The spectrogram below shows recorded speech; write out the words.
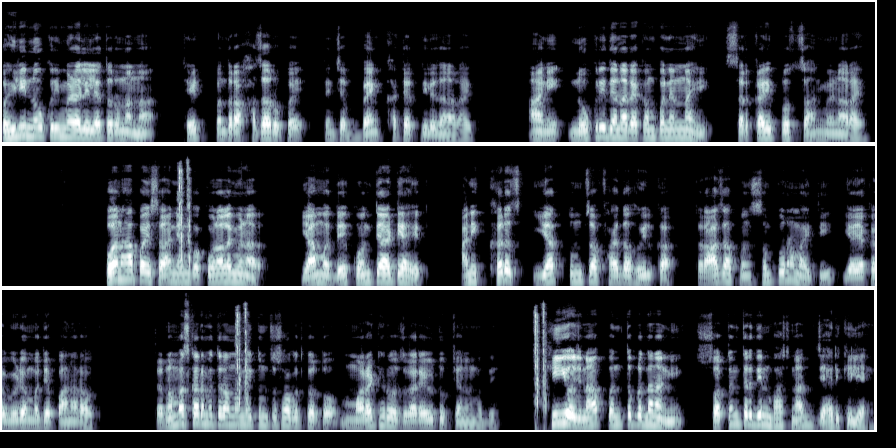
पहिली नोकरी मिळालेल्या तरुणांना थेट पंधरा हजार रुपये त्यांच्या बँक खात्यात दिले जाणार आहेत. आणि नोकरी देणाऱ्या कंपन्यांनाही सरकारी प्रोत्साहन मिळणार आहे. पण हा पैसा नेमका कोणाला मिळणार? यामध्ये कोणत्या अटी आहेत? आणि खरंच यात तुमचा फायदा होईल का? तर आज आपण संपूर्ण माहिती या एका व्हिडिओमध्ये पाहणार आहोत. तर नमस्कार मित्रांनो मी तुमचं स्वागत करतो मराठी रोजगार या युट्यूब चॅनलमध्ये ही योजना पंतप्रधानांनी स्वातंत्र्य दिन भाषणात जाहीर केली आहे.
